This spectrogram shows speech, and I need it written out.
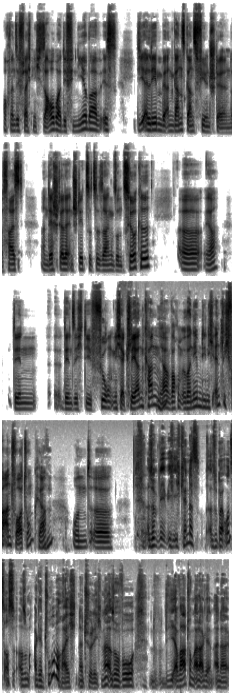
auch wenn sie vielleicht nicht sauber definierbar ist, die erleben wir an ganz, ganz vielen Stellen. Das heißt, an der Stelle entsteht sozusagen so ein Zirkel, äh, ja, den, den sich die Führung nicht erklären kann. Mhm. Ja, warum übernehmen die nicht endlich Verantwortung? Ja, mhm. und äh, also ich, ich kenne das, also bei uns aus, aus dem Agenturbereich natürlich, ne? also wo die Erwartung einer, einer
